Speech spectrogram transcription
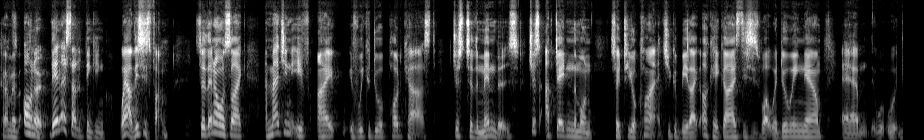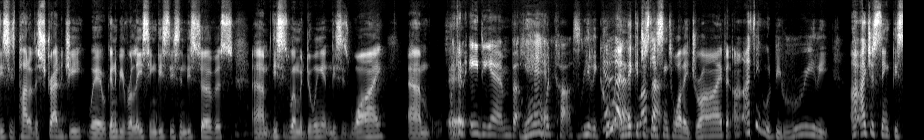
Can't remember. Oh no. Then I started thinking, wow, this is fun. So then I was like, imagine if I if we could do a podcast just to the members, just updating them on. So to your clients, you could be like, okay, guys, this is what we're doing now. Um, w- w- this is part of the strategy where we're going to be releasing this, this, and this service. Um, this is when we're doing it, and this is why. Um, Like uh, an EDM, but yeah, podcast. really cool. Yeah, and they could just that. listen to while they drive. And I, I think it would be really, I, I just think this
